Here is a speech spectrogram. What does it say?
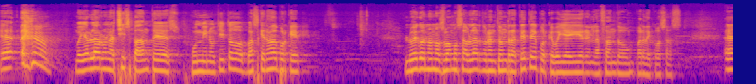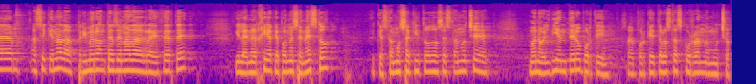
Eh, voy a hablar una chispa antes, un minutito, más que nada porque Luego no nos vamos a hablar durante un ratete porque voy a ir enlazando un par de cosas. Eh, así que nada, primero antes de nada agradecerte y la energía que pones en esto y que estamos aquí todos esta noche, bueno, el día entero por ti, porque te lo estás currando mucho.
